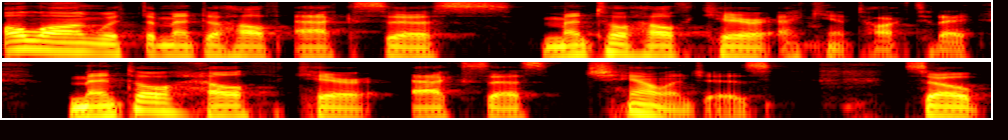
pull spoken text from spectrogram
along with the mental health access, mental health care, I can't talk today, mental health care access challenges. So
